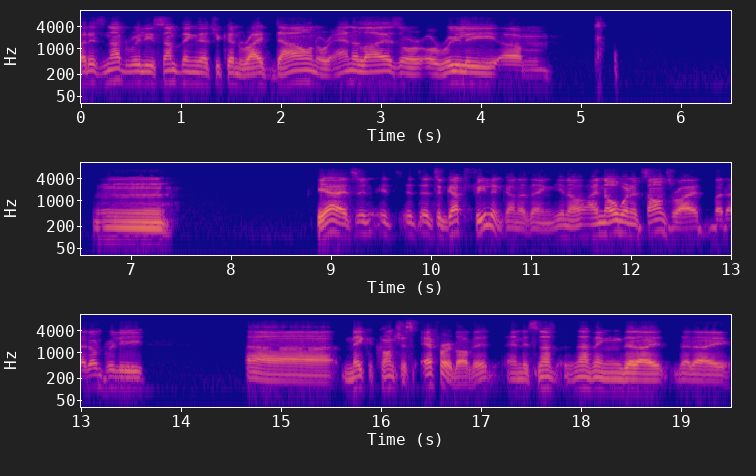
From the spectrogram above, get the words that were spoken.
But it's not really something that you can write down or analyze or or really. Um, mm, yeah, it's it's it's a gut feeling kind of thing. You know, I know when it sounds right, but I don't really uh, make a conscious effort of it, and it's not nothing that I that I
